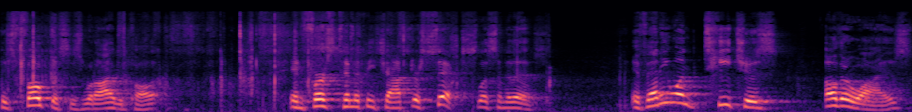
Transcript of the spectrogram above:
His focus is what I would call it. In 1 Timothy chapter 6, listen to this. If anyone teaches otherwise,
